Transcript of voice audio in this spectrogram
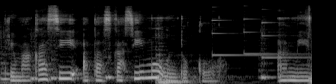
Terima kasih atas kasihmu untukku. Amin.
